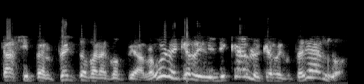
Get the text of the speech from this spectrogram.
casi perfecto para copiarlo. Bueno, hay que reivindicarlo, hay que recuperarlo.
